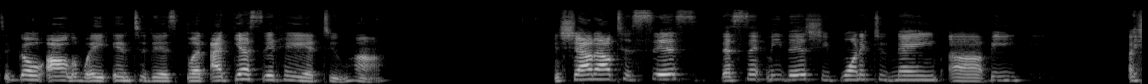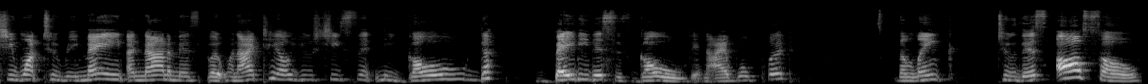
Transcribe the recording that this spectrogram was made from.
to go all the way into this, but I guess it had to, huh? And shout out to sis that sent me this. She wanted to name uh be uh, she want to remain anonymous, but when I tell you she sent me gold, baby, this is gold, and I will put the link to this also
